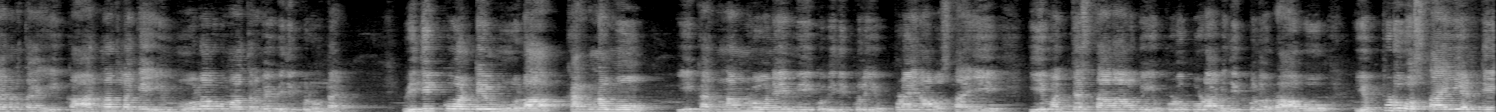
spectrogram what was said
జాగ్రత్తగా ఈ కార్నర్లకే ఈ మూలకు మాత్రమే విదిక్కులు ఉంటాయి. విదిక్కు అంటే మూల కర్ణము. ఈ కర్ణంలోనే మీకు విదిక్కులు ఎప్పుడైనా వస్తాయి. ఈ మధ్యస్థానాలకు ఎప్పుడు కూడా విదిక్కులు రావు. ఎప్పుడు వస్తాయి అంటే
